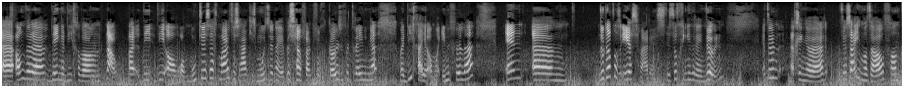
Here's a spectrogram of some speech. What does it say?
uh, andere dingen die gewoon, nou, die, die al, al moeten, zeg maar. Dus haakjes moeten. Nou, je hebt er zelf vaak voor gekozen voor trainingen. Maar die ga je allemaal invullen. En um, doe dat als eerste maar eens. Dus dat ging iedereen doen. En toen gingen we, toen zei iemand al van,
